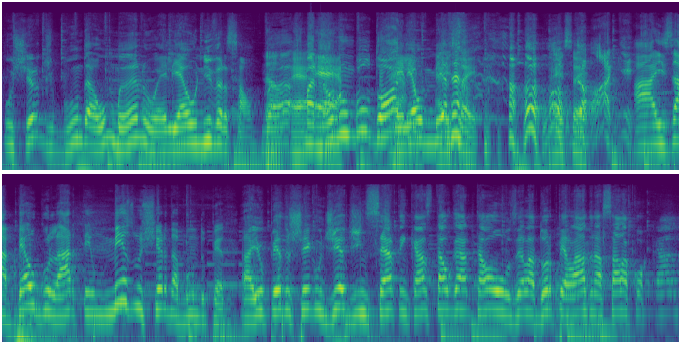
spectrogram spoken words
o cheiro de bunda humano, ele é universal. Não, Ah, é- mas é. não num bulldog. Ele é o É mesmo. isso aí. É isso aí. A Isabel Goulart tem o mesmo cheiro da bunda do Pedro. Aí o Pedro chega um dia de incerto em casa, tá o, tá o zelador pelado na sala cocado,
